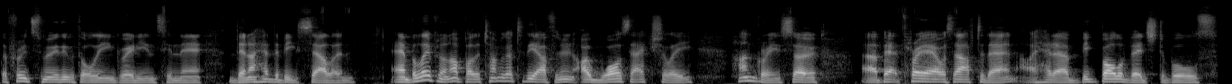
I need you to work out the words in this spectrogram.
the fruit smoothie with all the ingredients in there. Then I had the big salad. And believe it or not, by the time I got to the afternoon, I was actually hungry. So uh, about three hours after that, I had a big bowl of vegetables,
